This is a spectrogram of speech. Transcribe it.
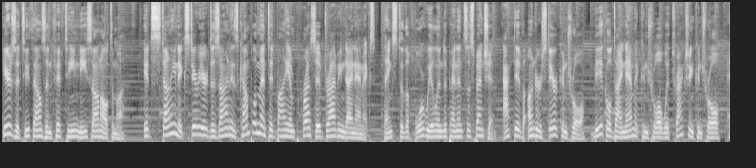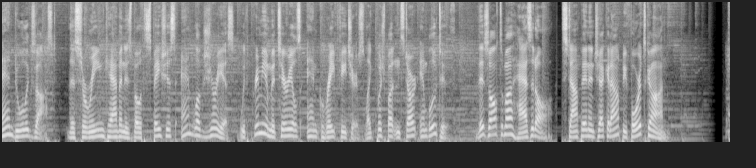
Here's a 2015 Nissan Altima. Its stunning exterior design is complemented by impressive driving dynamics thanks to the four-wheel independent suspension, active understeer control, vehicle dynamic control with traction control, and dual exhaust. The serene cabin is both spacious and luxurious with premium materials and great features like push-button start and Bluetooth. This Altima has it all. Stop in and check it out before it's gone.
